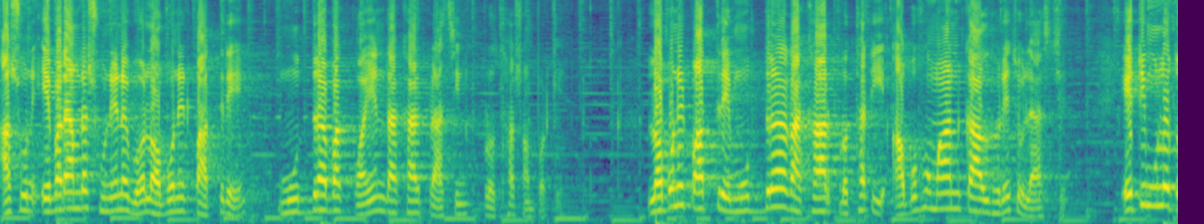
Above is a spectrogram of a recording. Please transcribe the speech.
আসুন, এবারে আমরা শুনে নেব লবণের পাত্রে মুদ্রা বা কয়েন রাখার প্রাচীন প্রথা সম্পর্কে। লবণের পাত্রে মুদ্রা রাখার প্রথাটি আবহমান কাল ধরে চলে আসছে। এটি মূলত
